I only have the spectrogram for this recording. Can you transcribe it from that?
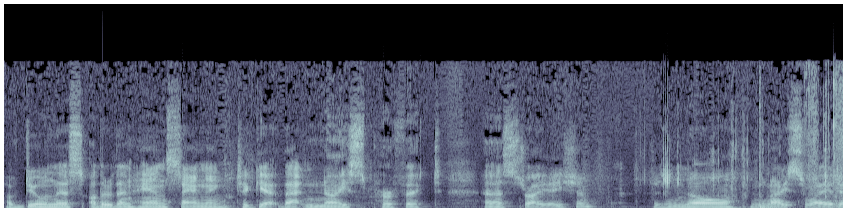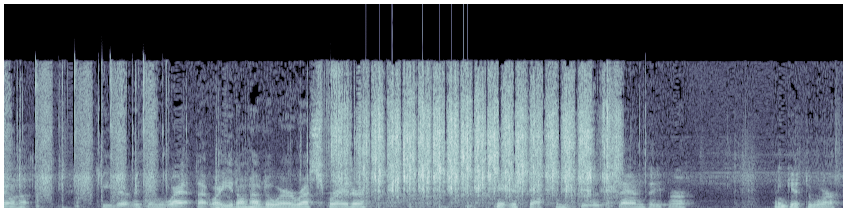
of doing this other than hand sanding to get that nice perfect uh, striation. There's no nice way of doing it. Keep everything wet, that way you don't have to wear a respirator. Get yourself some good sandpaper and get to work.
